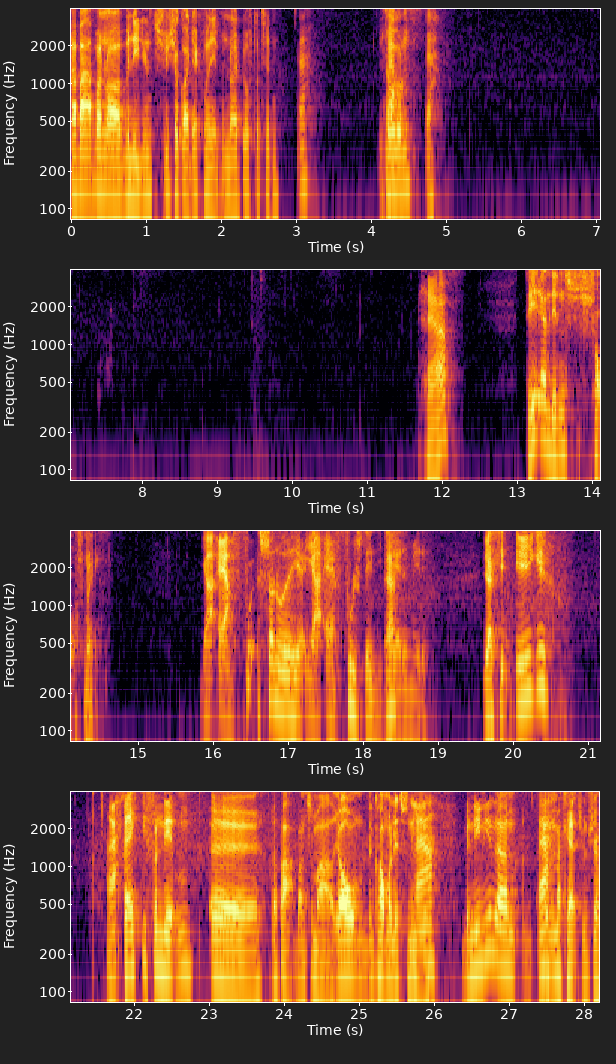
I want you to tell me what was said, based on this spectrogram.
rabarberen og vaniljen synes jeg godt, jeg kan fornemme, når jeg dufter til den. Ja. Smager på den? Ja. Ja. Det er lidt en sjov smag. Jeg er fu- sådan noget her, jeg er fuldstændig Ja. pjattet med det. Jeg kan ikke Ja. rigtig fornemme øh, rabarberen så meget. Jo, det kommer lidt snigende. Ja. Ja. Vaniljen er Ja. ja. markant, synes jeg.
